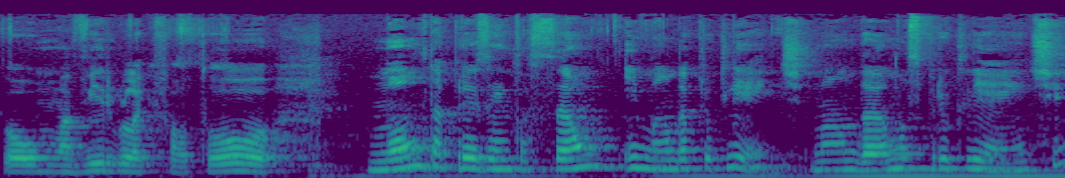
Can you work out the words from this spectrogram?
ou uma vírgula que faltou, monta a apresentação e manda para o cliente. Mandamos para o cliente.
